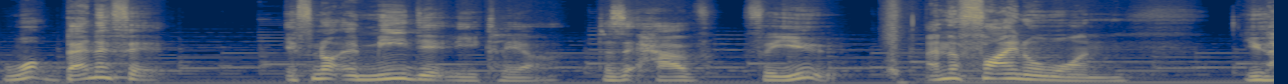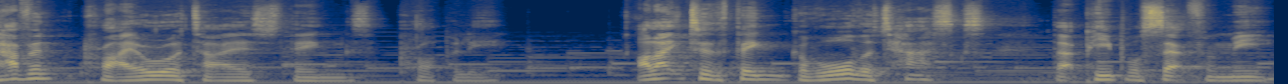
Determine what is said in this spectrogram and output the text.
And what benefit, if not immediately clear, does it have for you? And the final one, you haven't prioritized things properly. I like to think of all the tasks that people set for me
